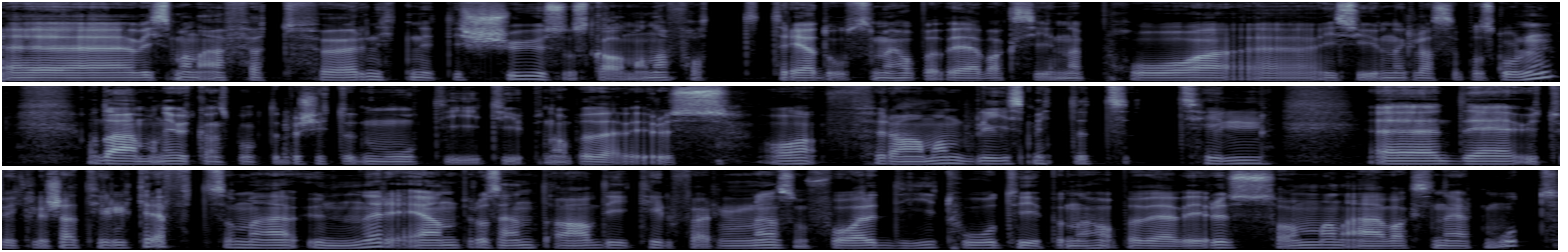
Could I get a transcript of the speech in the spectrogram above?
Eh, hvis man er født før 1997, så skal man ha fått tre doser med HPV-vaksine eh, i syvende klasse på skolen. Og da er man i utgangspunktet beskyttet mot de typene HPV-virus. Og fra man blir smittet til Eh, det utvikler seg til kreft, som er under 1% av de tilfellene som får de to typene HPV-virus som man er vaksinert mot.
